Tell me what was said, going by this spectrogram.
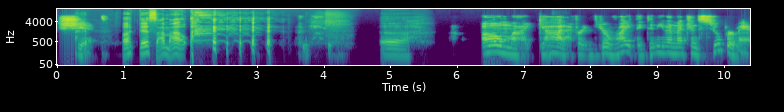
shit." Fuck this, I'm out. uh, Oh my god! I for, you're right. They didn't even mention Superman.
